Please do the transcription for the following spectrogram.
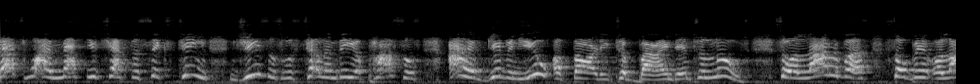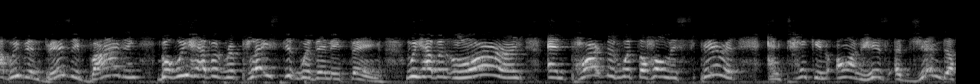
That's why in Matthew chapter 16, Jesus was telling the apostles, I have given you authority to bind and to loose. So a lot of us, so been a lot, we've been busy binding, but we haven't replaced it with anything. We haven't learned and partnered with the Holy Spirit and taken on his agenda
